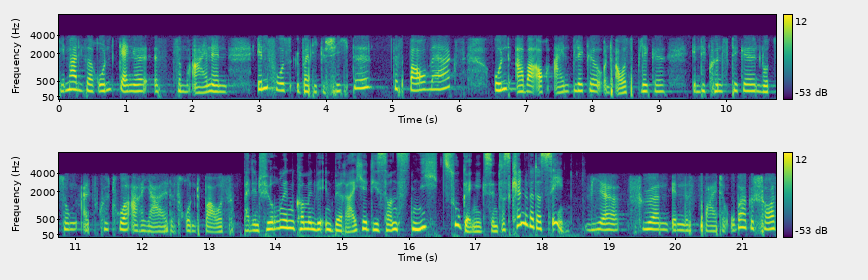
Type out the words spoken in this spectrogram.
Thema dieser Rundgänge ist zum einen Infos über die Geschichte des Bauwerks und aber auch Einblicke und Ausblicke in die künftige Nutzung als Kulturareal des Rundbaus. Bei den Führungen kommen wir in Bereiche, die sonst nicht zugänglich sind. Was können wir da sehen? Wir führen in das zweite Obergeschoss,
